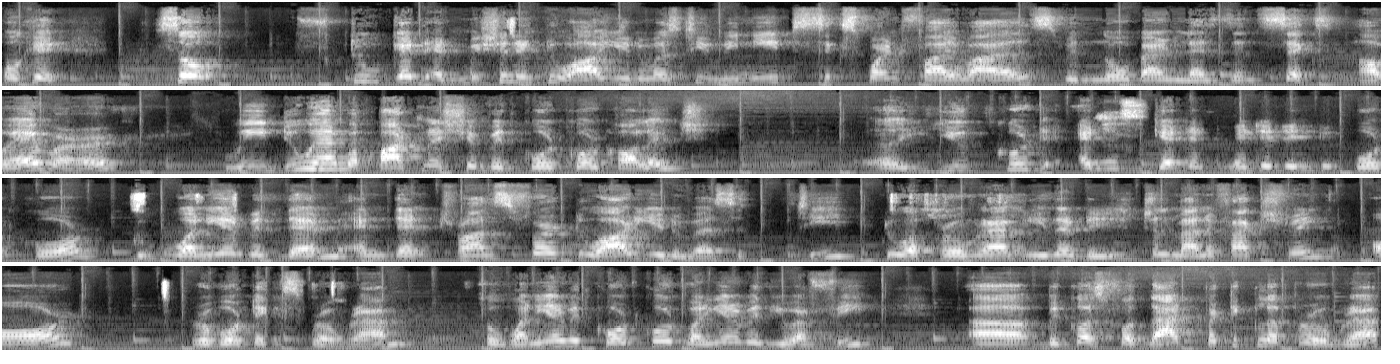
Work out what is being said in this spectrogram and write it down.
Okay, so to get admission into our university, we need 6.5 IELTS with no band less than six. However, we do have a partnership with CodeCore College. Uh, you could ad- yes. get admitted into CodeCore, do one year with them, and then transfer to our university to a program either digital manufacturing or robotics program. So one year with CodeCore, one year with UFV uh, because for that particular program,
